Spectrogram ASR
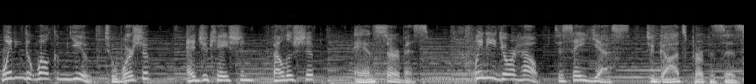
waiting to welcome you to worship, education, fellowship, and service. We need your help to say yes to God's purposes.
